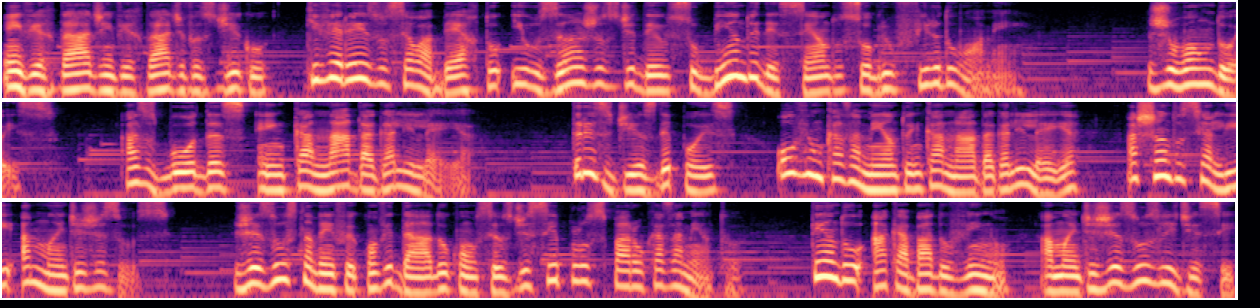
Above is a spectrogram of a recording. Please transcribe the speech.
Em verdade, em verdade vos digo que vereis o céu aberto e os anjos de Deus subindo e descendo sobre o Filho do Homem. João 2 As bodas em Caná da Galileia. Três dias depois, houve um casamento em Caná da Galileia achando-se ali a mãe de Jesus. Jesus também foi convidado com os seus discípulos para o casamento. Tendo acabado o vinho, a mãe de Jesus lhe disse:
